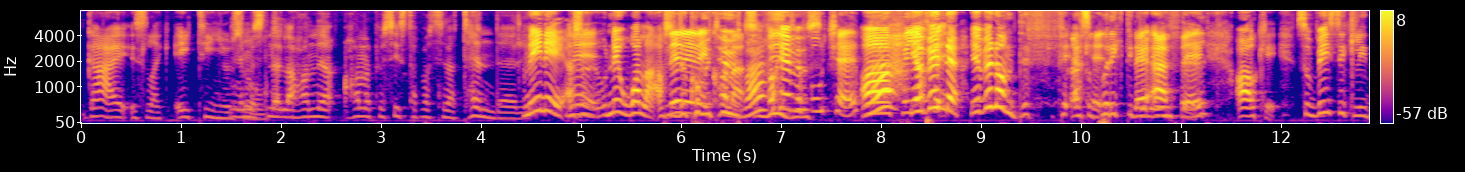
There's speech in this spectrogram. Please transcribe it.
guy is like 18 years Nej men old. snälla, han, är, han har precis tappat sina tänder. Nej nej, alltså, Nej. nej. walla, alltså nej, det nej, kom nej, ut kolla. ut Okej men videos. fortsätt. Ja, För jag, jag vet inte, jag vet inte om det f- alltså på riktigt det eller är inte. fake. Ah, Okej, så basically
